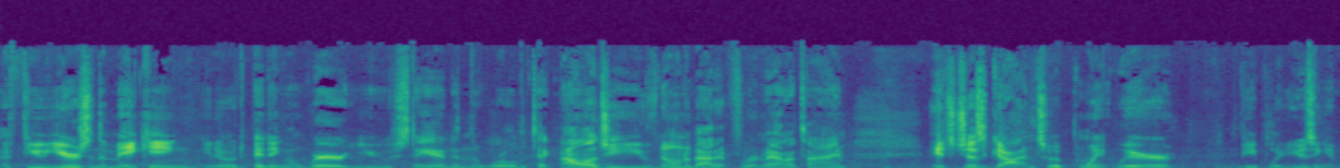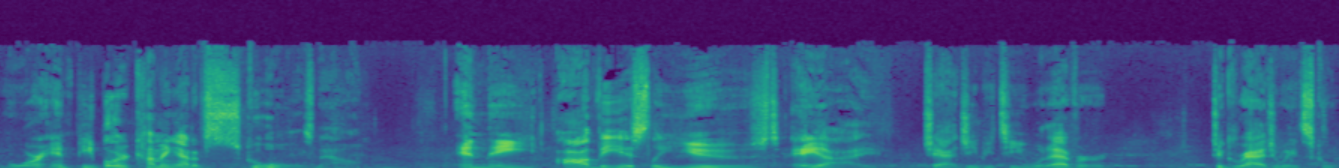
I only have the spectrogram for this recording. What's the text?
a few years in the making you know depending on where you stand in the world of technology you've known about it for an amount of time. It's just gotten to a point where people are using it more and people are coming out of schools now and they obviously used ai chat gpt whatever to graduate school.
